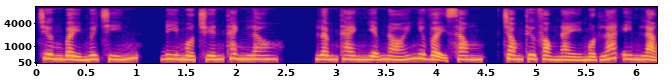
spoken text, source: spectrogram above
chương 79, Đi một chuyến thanh lâu. Lâm Thanh Nhiễm nói như vậy xong, trong thư phòng này một lát im lặng,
